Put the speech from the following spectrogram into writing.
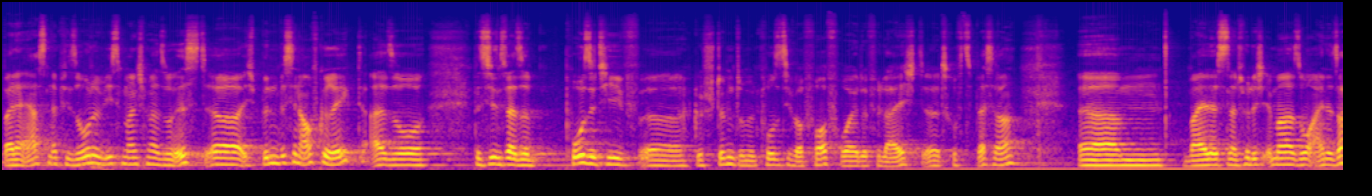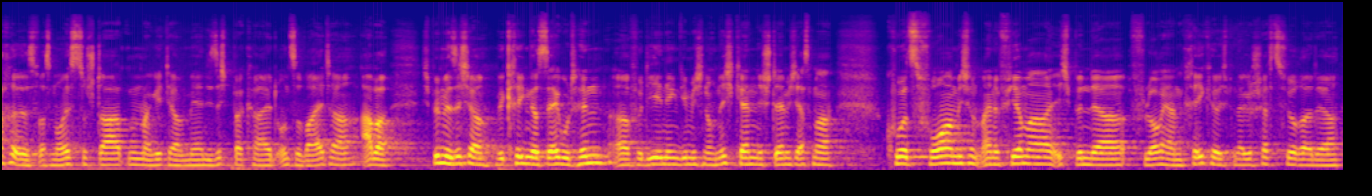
bei der ersten Episode, wie es manchmal so ist, äh, ich bin ein bisschen aufgeregt, also beziehungsweise positiv äh, gestimmt und mit positiver Vorfreude vielleicht äh, trifft es besser ähm, weil es natürlich immer so eine Sache ist, was Neues zu starten. Man geht ja mehr in die Sichtbarkeit und so weiter. Aber ich bin mir sicher, wir kriegen das sehr gut hin. Äh, für diejenigen, die mich noch nicht kennen, ich stelle mich erstmal kurz vor, mich und meine Firma. Ich bin der Florian Kreke, ich bin der Geschäftsführer der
